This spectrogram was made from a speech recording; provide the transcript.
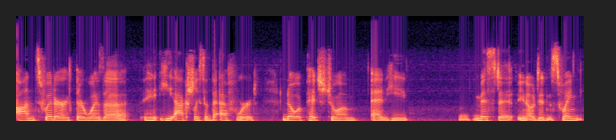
on Twitter there was a he, he actually said the f word. Noah pitched to him and he missed it. You know, didn't swing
